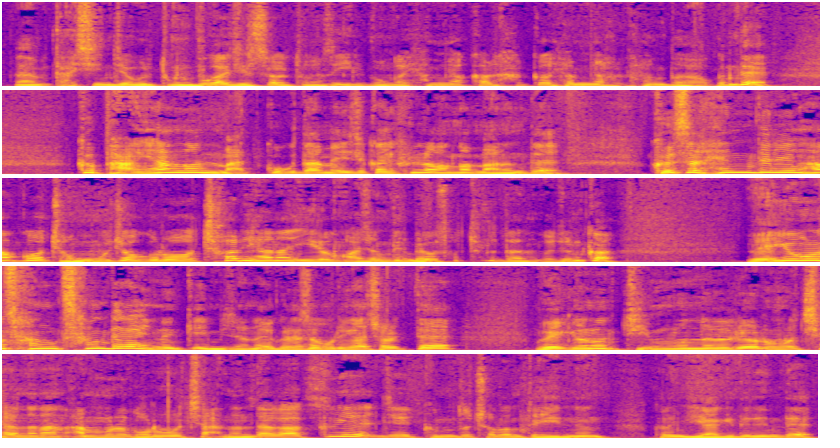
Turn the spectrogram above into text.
그다음에 다시 이제 우리 동북아 질서를 통해서 일본과 협력을 할거 협력을 행보하고 근데 그 방향은 맞고 그다음에 이제까지 흘러간 건 많은데 그것을 핸들링하고 정무적으로 처리하는 이런 과정들이 매우 서투르다는 거죠. 그러니까 외교는 상, 상대가 있는 게임이잖아요. 그래서 우리가 절대 외교는 뒷문을 열어놓지 않는 한 앞문을 걸어놓지 않는다가 그게 이제 금도처럼 돼 있는 그런 이야기들인데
